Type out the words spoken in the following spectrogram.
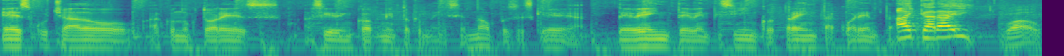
he escuchado a conductores así de incógnito que me dicen, no, pues es que de 20, 25, 30, 40. Ay, caray. Wow.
